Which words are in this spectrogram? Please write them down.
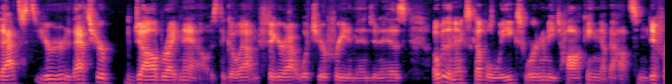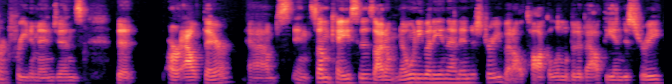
that's your that's your job right now is to go out and figure out what your freedom engine is. Over the next couple weeks we're going to be talking about some different freedom engines that are out there. Um, in some cases i don't know anybody in that industry but i'll talk a little bit about the industry.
